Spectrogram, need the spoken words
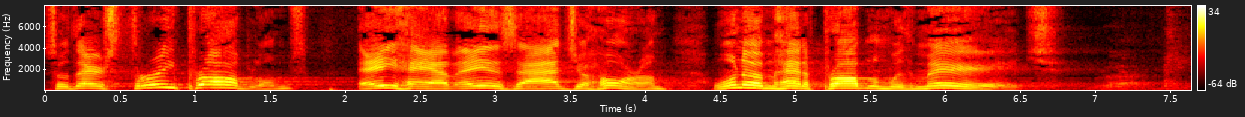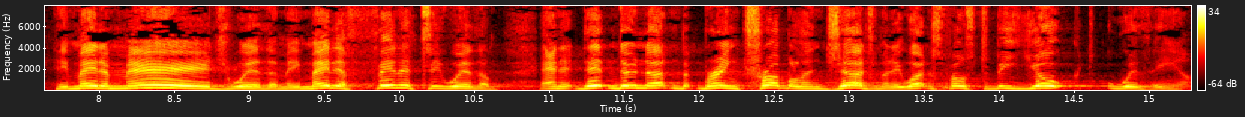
So there's three problems Ahab, Ahaziah, Jehoram. One of them had a problem with marriage. He made a marriage with them. He made affinity with them. And it didn't do nothing but bring trouble and judgment. He wasn't supposed to be yoked with him.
